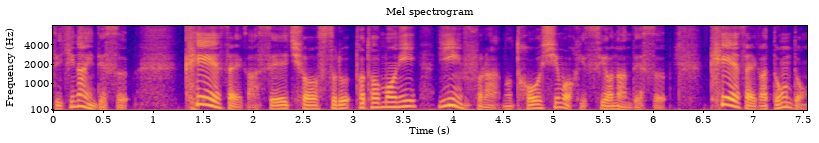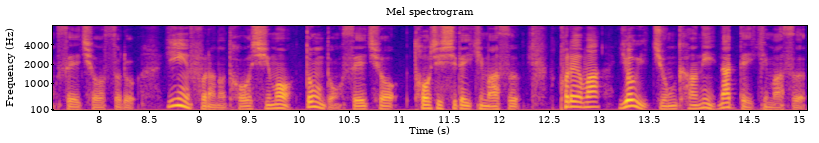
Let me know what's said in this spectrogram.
できないんです。経済が成長するとともにインフラの投資も必要なんです。経済がどんどん成長する。インフラの投資もどんどん成長、投資していきます。これは良い循環になっていきます。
